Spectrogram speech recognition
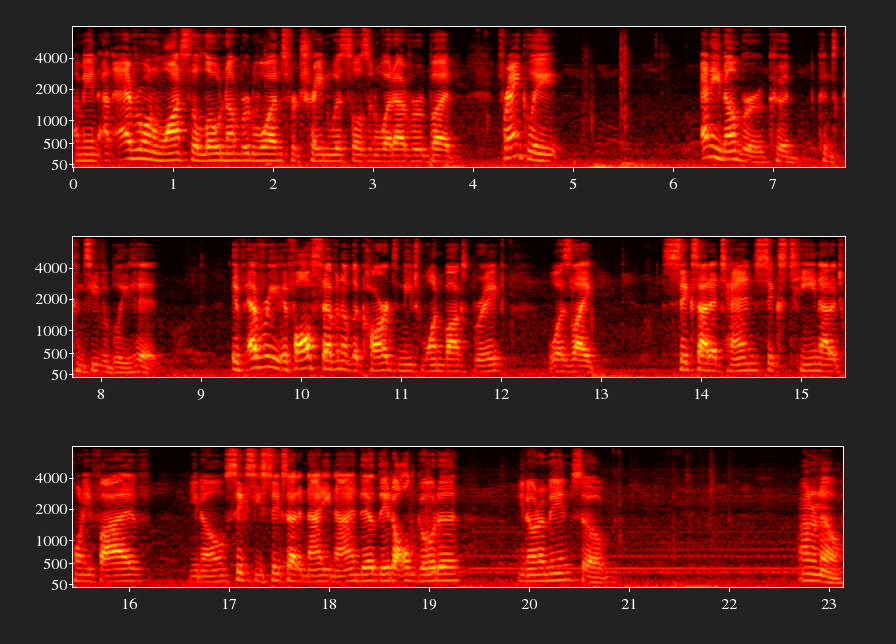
I mean, everyone wants the low numbered ones for train whistles and whatever, but frankly, any number could con conceivably hit. If every if all seven of the cards in each one box break was like 6 out of 10, 16 out of 25, you know, 66 out of 99, they'd, they'd all go to, you know what I mean? So, I don't know.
